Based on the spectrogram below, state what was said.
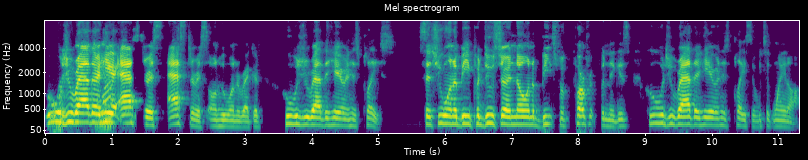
who would you rather hear asterisk asterisk on who won the record? Who would you rather hear in his place? Since you want to be producer and knowing the beats for perfect for niggas, who would you rather hear in his place if we took Wayne off?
